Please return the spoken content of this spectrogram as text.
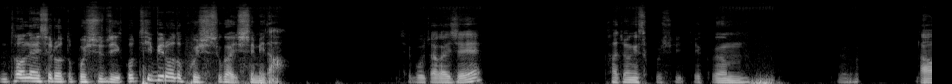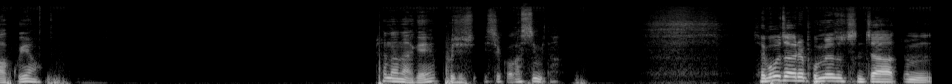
인터넷으로도 보실 수도 있고 TV로도 보실 수가 있습니다. 제보자가 이제 가정에서 볼 수 있게끔 그 나왔고요. 편안하게 보실 수 있을 것 같습니다. 제보자를 보면서 진짜 좀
